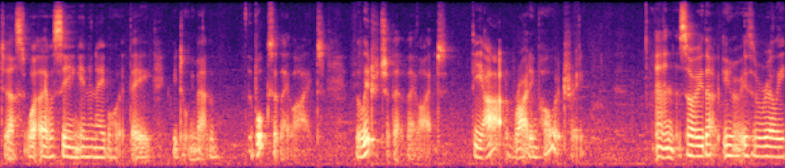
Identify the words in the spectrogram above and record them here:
just what they were seeing in the neighbourhood. They could be talking about the, the books that they liked, the literature that they liked, the art of writing poetry, and so that you know is a really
